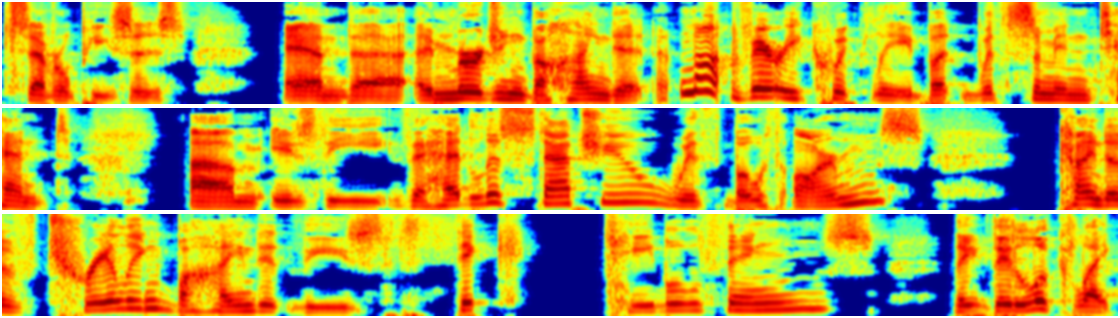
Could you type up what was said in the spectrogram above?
several pieces, and uh, emerging behind it, not very quickly, but with some intent, um, is the the headless statue with both arms, kind of trailing behind it these thick cable things. They they look like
